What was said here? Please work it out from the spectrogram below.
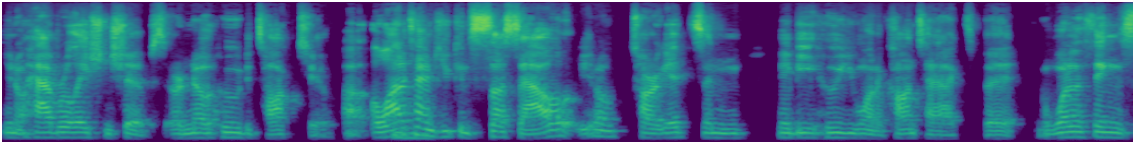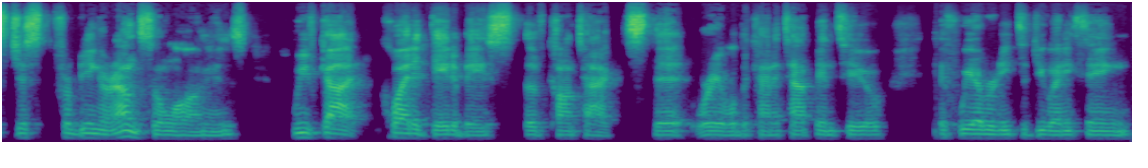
you know have relationships or know who to talk to. Uh, a lot mm-hmm. of times you can suss out you know targets and maybe who you want to contact. But one of the things just for being around so long is we've got quite a database of contacts that we're able to kind of tap into if we ever need to do anything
